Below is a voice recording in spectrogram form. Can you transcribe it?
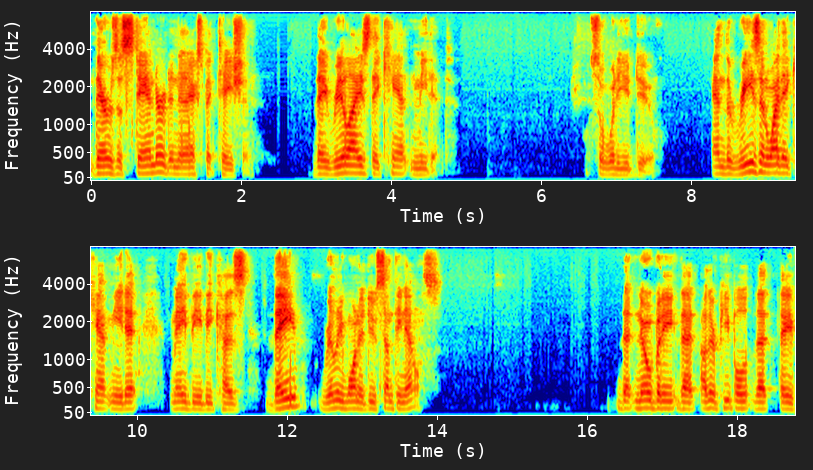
there's a standard and an expectation. They realize they can't meet it. So what do you do? And the reason why they can't meet it may be because they really want to do something else that nobody that other people that they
